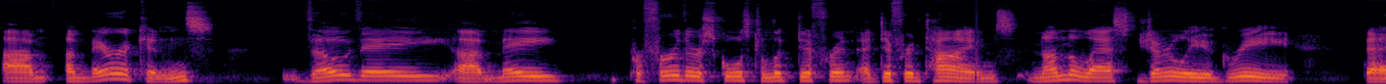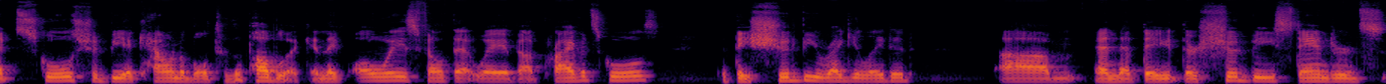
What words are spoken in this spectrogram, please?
um, Americans, though they uh, may prefer their schools to look different at different times, nonetheless generally agree that schools should be accountable to the public. And they've always felt that way about private schools, that they should be regulated, um, and that they there should be standards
